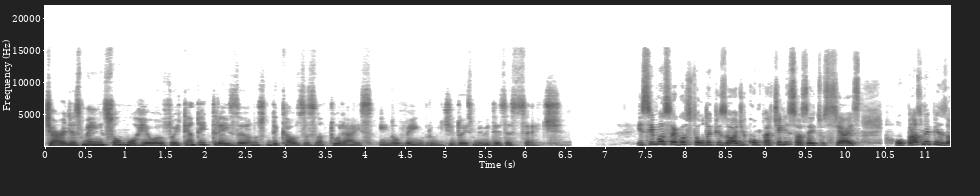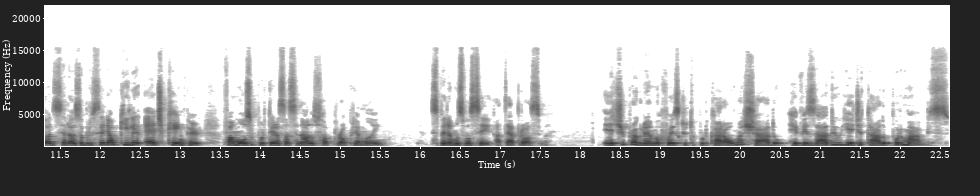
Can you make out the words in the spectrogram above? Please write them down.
Charles Manson morreu aos 83 anos de causas naturais, em novembro de 2017. E se você gostou do episódio, compartilhe em suas redes sociais. O próximo episódio será sobre o serial killer Ed Kemper, famoso por ter assassinado sua própria mãe. Esperamos você. Até a próxima. Este programa foi escrito por Carol Machado, revisado e editado por Mabs.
